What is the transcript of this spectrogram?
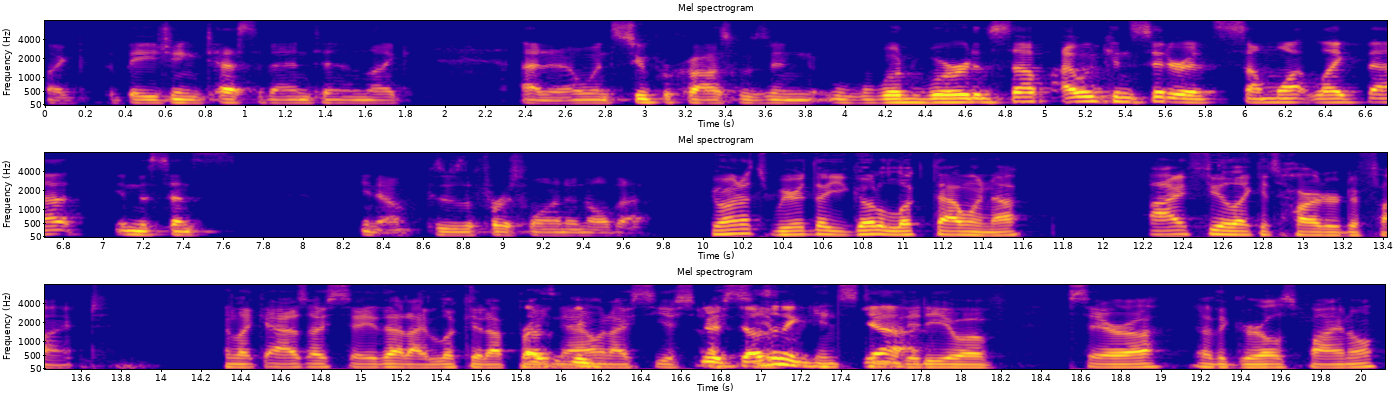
like the Beijing test event and like I don't know when Supercross was in Woodward and stuff. I would consider it somewhat like that in the sense, you know, because it was the first one and all that. You know what's weird though? You go to look that one up. I feel like it's harder to find. And like as I say that, I look it up right Doesn't now it- and I see a, see doesn't an instant yeah. video of Sarah at the girls' final,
